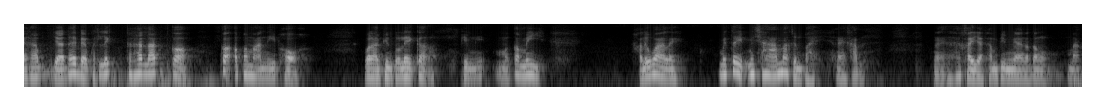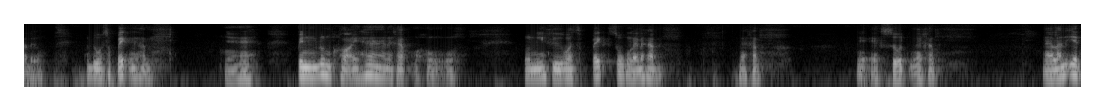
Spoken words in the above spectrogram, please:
นะครับ อย่าได้แบบกระเล็กกระทัดรัดก็ก็เอาประมาณนี้พอ เวลาพิมพ์ตัวเลขก็พิมพ์นี้มันก็ไม่เขาเรียกว่าอะไรไม่ได้ไม่ช้ามากเกินไปนะครับนะถ้าใครอยากทำพิมพ์งานก็ต้องมากกว่าเดิมมาดูสเปคนะครับเนี่ยฮะเป็นรุ่น Core i5 นะครับโอ้โหรุ่นนี้คือว่าสเปคสูงเลยนะครับ นะครับนี่ Exus นะครับนะรายละเอียด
